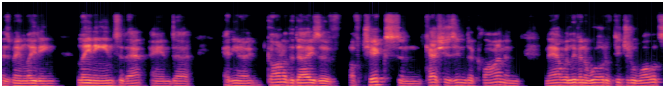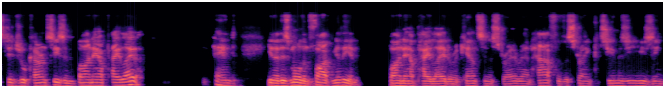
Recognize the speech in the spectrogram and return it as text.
has been leading, leaning into that. And, uh, and you know, gone are the days of, of checks and cash is in decline. And now we live in a world of digital wallets, digital currencies, and buy now, pay later. And, you know, there's more than 5 million buy now, pay later accounts in Australia. Around half of Australian consumers are using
